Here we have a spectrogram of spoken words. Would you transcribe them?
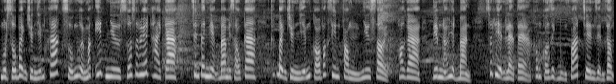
Một số bệnh truyền nhiễm khác, số người mắc ít như sốt xuất huyết 2 ca, chân tay miệng 36 ca, các bệnh truyền nhiễm có vaccine phòng như sởi, ho gà, viêm não Nhật Bản xuất hiện lẻ tẻ không có dịch bùng phát trên diện rộng.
